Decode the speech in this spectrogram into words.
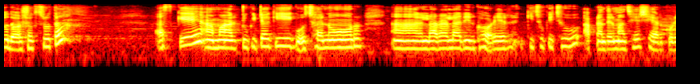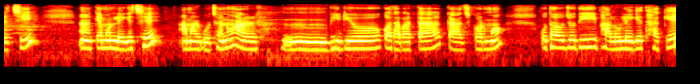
তো দর্শক শ্রোতা, আজকে আমার টুকিটাকি গোছানোর লাড়ালাড়ির ঘরের কিছু কিছু আপনাদের মাঝে শেয়ার করেছি। কেমন লেগেছে? আমার গোছানো আর ভিডিও, কথাবার্তা, কাজকর্ম কোথাও যদি ভালো লেগে থাকে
